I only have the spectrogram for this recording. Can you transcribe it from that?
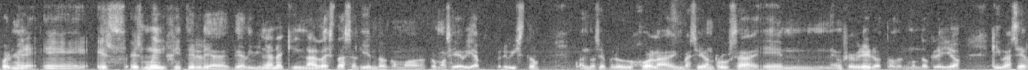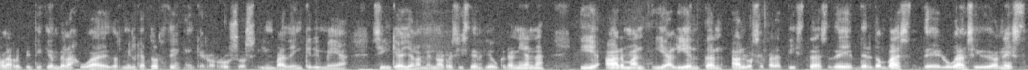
Pues mire, eh, es, es, muy difícil de, de, adivinar. Aquí nada está saliendo como, como se había previsto cuando se produjo la invasión rusa en, en, febrero, todo el mundo creyó que iba a ser la repetición de la jugada de 2014, en que los rusos invaden Crimea sin que haya la menor resistencia ucraniana y arman y alientan a los separatistas de, del Donbass, de Lugansk y de Donetsk,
